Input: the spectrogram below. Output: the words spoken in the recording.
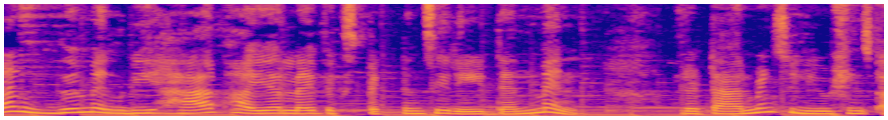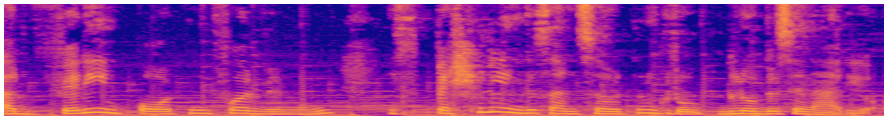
As women, we have higher life expectancy rate than men. Retirement solutions are very important for women, especially in this uncertain global scenario.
